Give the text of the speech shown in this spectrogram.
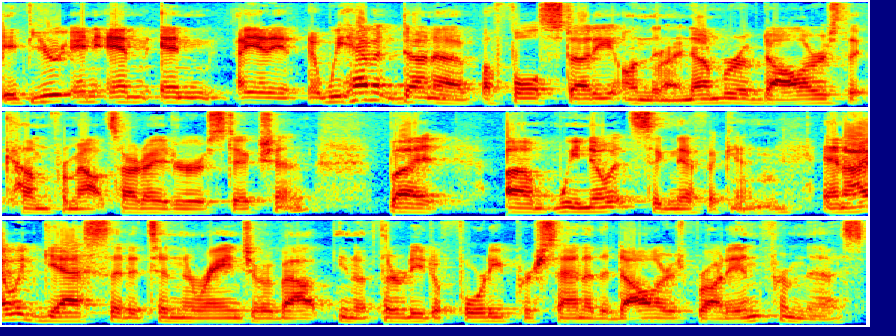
If you're and and, and and we haven't done a, a full study on the Right. number of dollars that come from outside our jurisdiction, but um, we know it's significant, Mm-hmm. and I would guess that it's in the range of about you know thirty to forty percent of the dollars brought in from this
